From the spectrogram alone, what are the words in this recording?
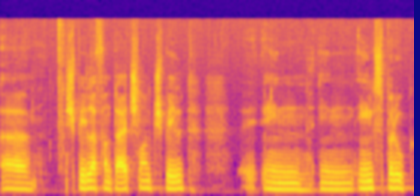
äh, Spielern von Deutschland gespielt, in, in Innsbruck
